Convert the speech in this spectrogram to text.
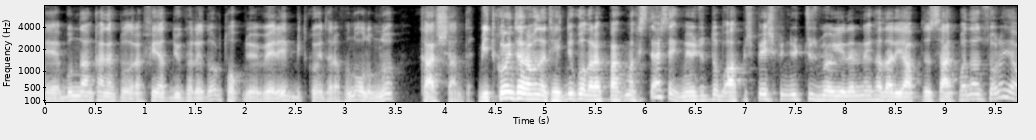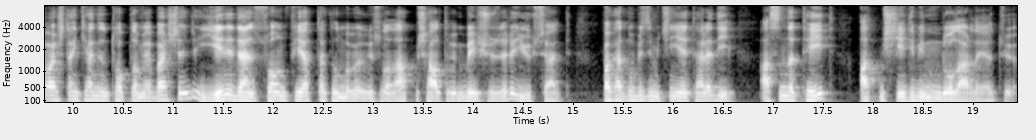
Ee, Bundan kaynaklı olarak fiyat yukarıya doğru topluyor. Veri Bitcoin tarafında olumlu karşılandı. Bitcoin tarafına teknik olarak bakmak istersek mevcutta bu 65.300 bölgelerine kadar yaptığı sarkmadan sonra yavaştan kendini toplamaya başlayınca yeniden son fiyat takılma bölgesi olan 66.500'lere yükseldi. Fakat bu bizim için yeterli değil. Aslında teyit 67.000 dolarda yatıyor.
